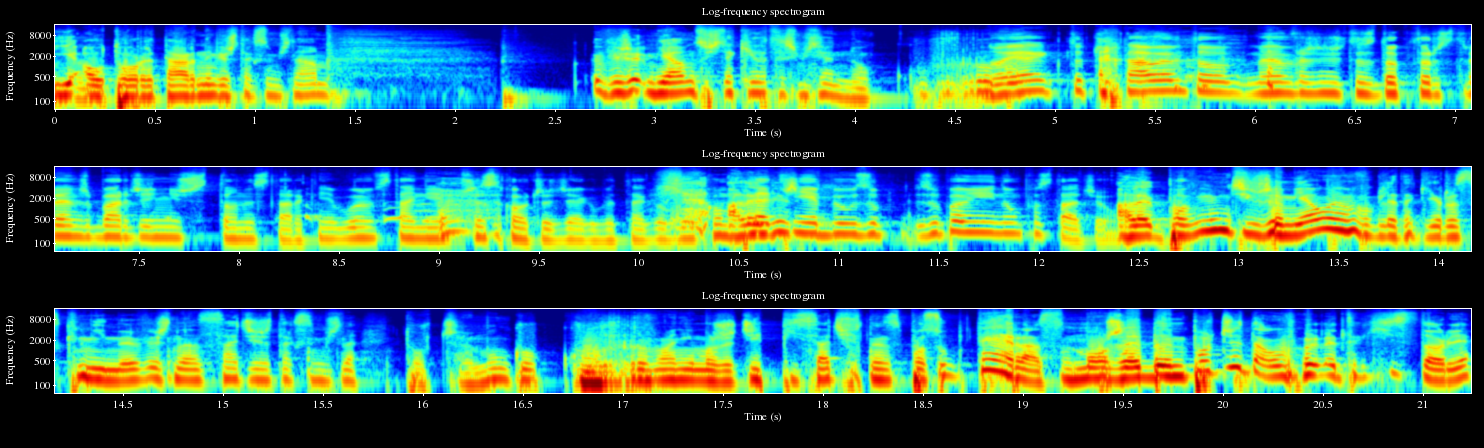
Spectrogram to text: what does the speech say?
i autorytarny, wiesz, tak sobie myślałem, wiesz, miałem coś takiego, też myślałem, no kurwa, No ja jak to czytałem, to miałem wrażenie, że to jest Doctor Strange bardziej niż Tony Stark. Nie byłem w stanie przeskoczyć jakby tego, bo kompletnie był zu zupełnie inną postacią. Ale powiem ci, że miałem w ogóle takie rozkminy, wiesz, na zasadzie, że tak sobie myślę, to czemu go kurwa nie możecie pisać w ten sposób teraz? Może bym poczytał w ogóle tę historię,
